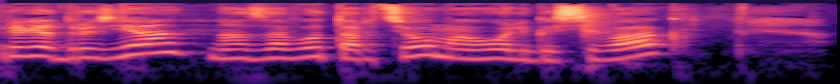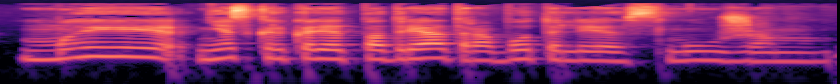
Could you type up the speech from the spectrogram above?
Привет, друзья! Нас зовут Артем и Ольга Сивак. Мы несколько лет подряд работали с мужем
